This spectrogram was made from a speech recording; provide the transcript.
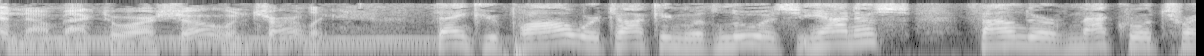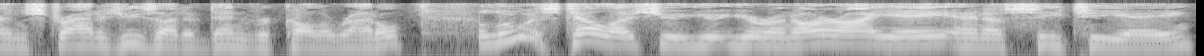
And now back to our show and Charlie. Thank you, Paul. We're talking with Louis Llanes, founder of Macro Trend Strategies out of Denver, Colorado. Louis, tell us you, you, are an RIA and a CTA,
